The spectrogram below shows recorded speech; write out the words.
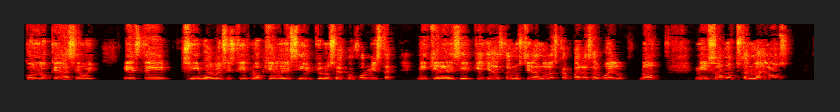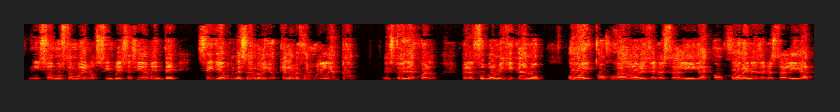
con lo que hace hoy. Este, sí, vuelvo a insistir, no quiere decir que uno sea conformista, ni quiere decir que ya estamos tirando las campanas al vuelo, no, ni somos tan malos, ni somos tan buenos. Simple y sencillamente se lleva un desarrollo que a lo mejor muy lento, estoy de acuerdo, pero el fútbol mexicano hoy con jugadores de nuestra liga, con jóvenes de nuestra liga,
